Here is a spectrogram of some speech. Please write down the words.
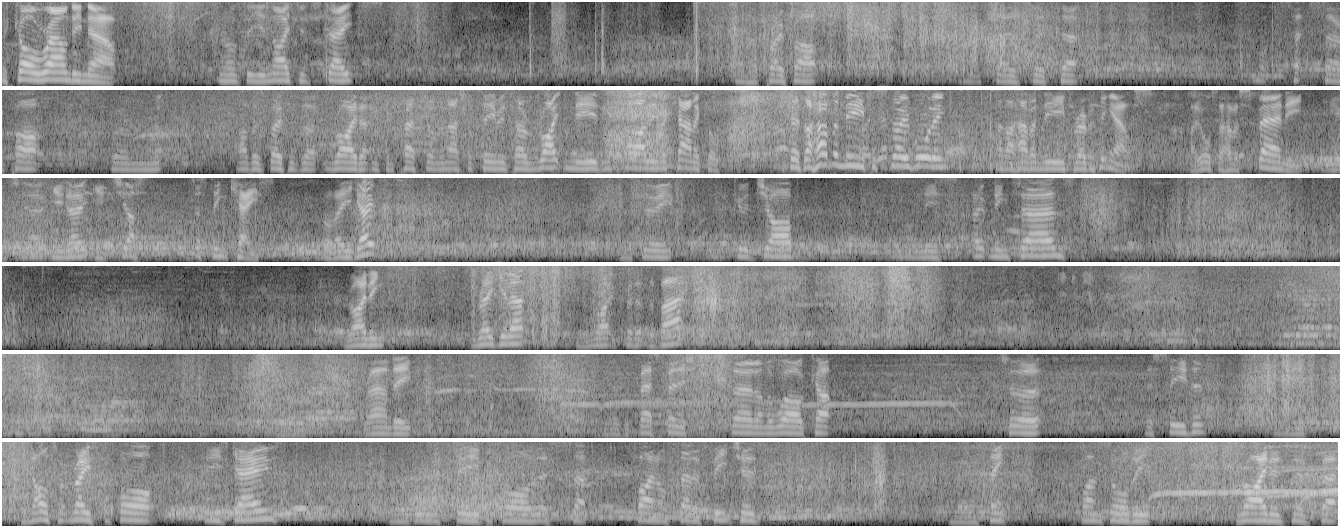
Nicole Roundy now of the United States. On her profile, it says that uh, what sets her apart from others, both as a rider and competitor on the national team, is her right knee is entirely mechanical. She says, I have a knee for snowboarding and I have a knee for everything else. I also have a spare knee. You, know, you know, you just, just in case. Well, there you go. They're doing a good job on these opening turns. Riding regular, right foot at the back. Roundy the best finish third on the World Cup Tour this season. The penultimate race before these games. There was all the speed before this uh, final set of features. And I think once all the riders have uh,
